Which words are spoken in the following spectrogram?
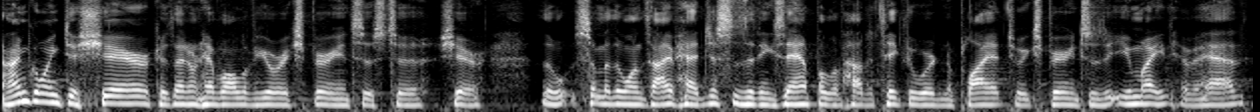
I'm going to share, because I don't have all of your experiences to share, the, some of the ones I've had, just as an example of how to take the word and apply it to experiences that you might have had,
